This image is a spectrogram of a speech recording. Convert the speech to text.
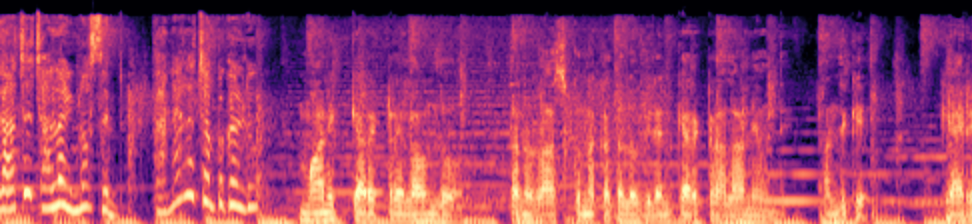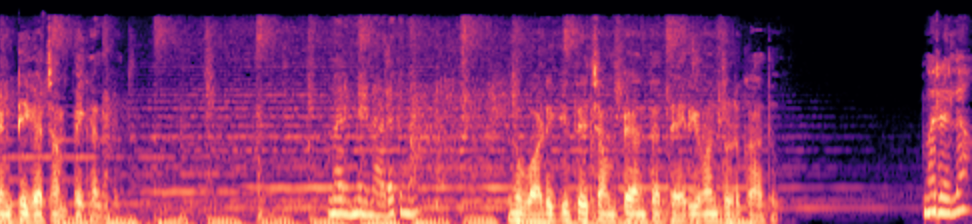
రాజా చాలా ఇన్నోసెంట్. తనెలా చంపగలడు? మానిక్ క్యారెక్టర్ ఎలా ఉందో తను రాసుకున్న కథలో విలన్ క్యారెక్టర్ అలానే ఉంది. అందుకే గ్యారంటీగా చంపేయగలడు. మరి నేను అడగనా? నువ్వు అడిగితే చంపేంత ధైర్యవంతుడు కాదు. మరెలా?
